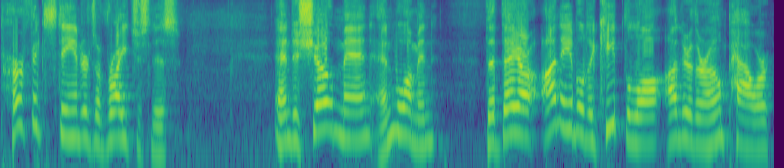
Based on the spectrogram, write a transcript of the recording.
perfect standards of righteousness and to show men and women that they are unable to keep the law under their own power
